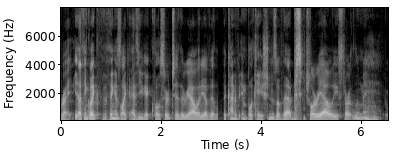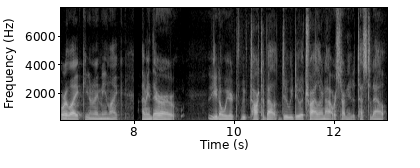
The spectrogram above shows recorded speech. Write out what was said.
Right. I think like the thing is like as you get closer to the reality of it, the kind of implications of that potential reality start looming, Mm-hmm. or like you know what I mean, like I mean, there are, you know, we are, we've talked about do we do a trial or not? We're starting to test it out,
